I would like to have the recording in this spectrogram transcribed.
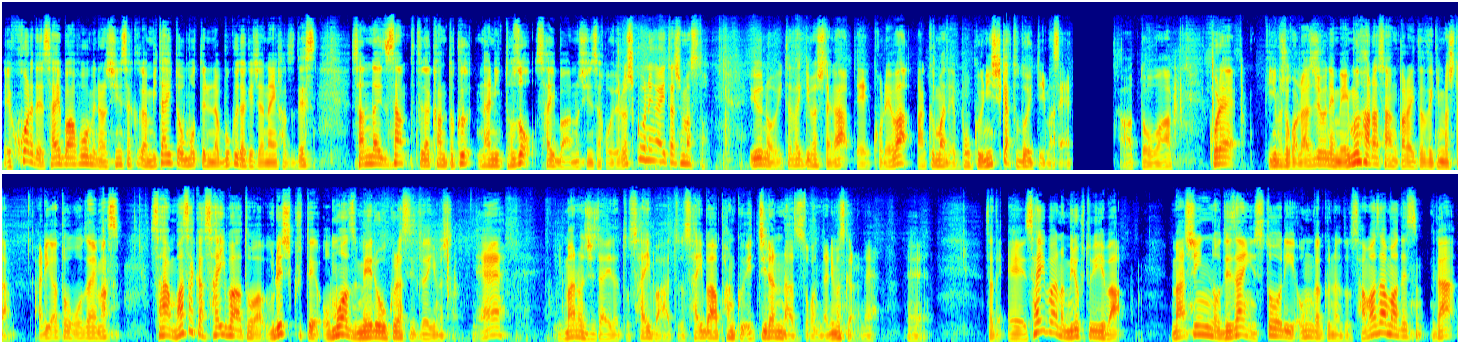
えここらでサイバーフォーミュラの新作が見たいと思っているのは僕だけじゃないはずです。サンライズさん、福田監督、何卒サイバーの新作をよろしくお願いいたしますというのをいただきましたが、えこれはあくまで僕にしか届いていません。あとは、これ、言いましょうか。ラジオネーム M 原さんからいただきました。ありがとうございます。さあ、まさかサイバーとは嬉しくて思わずメールを送らせていただきました。ね。今の時代だとサイバーってサイバーパンクエッジランナーズとかになりますからね。ねさて、えーサイバーの魅力といえば、マシンのデザイン、ストーリー、音楽など様々ですが、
